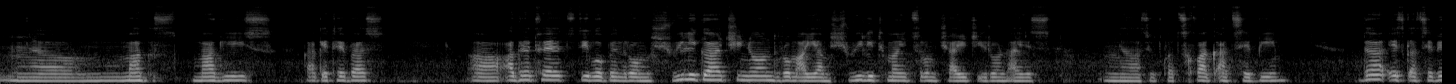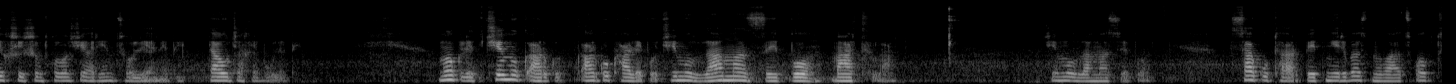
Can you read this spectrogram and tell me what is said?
მაგს მაგის გაკეთებას აგრეთვე ცდილობენ რომ შვილი გააჩინონ, რომ აი ამ შვილით მაინც რომ ჩაიჭირონ აი ეს ასე ვთქვათ სხვა კაცები და ეს კაცები ხშირ შემთხვევაში არიან ცოლიანები, დაოჯახებულები. მოკლედ, ჩემო კარგო, კარგო ქალებო, ჩემო ლამაზებო, მართლა. ჩემო ლამაზებო. საკუთარ ბედნიერებას ნუაწყობთ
